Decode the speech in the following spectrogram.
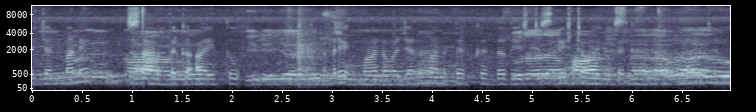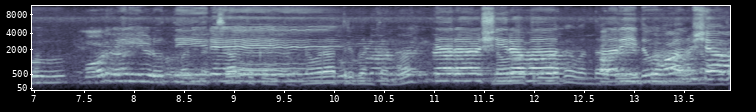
ಇವ್ರ ಜನ್ಮನೇ ಸಾರ್ಥಕ ಆಯಿತು. ಅಂದರೆ ಮಾನವ ಜನ್ಮ ಅನ್ನತಕ್ಕಂಥದ್ದು ಎಷ್ಟು ಶ್ರೇಷ್ಠವಾಗಿರ್ತಕ್ಕಂಥ ಸಾರ್ಥಕ ನವರಾತ್ರಿ ಬಂತಲ್ವಾ? ಒಂದು ಹರಿದು ಹರ್ಷವ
